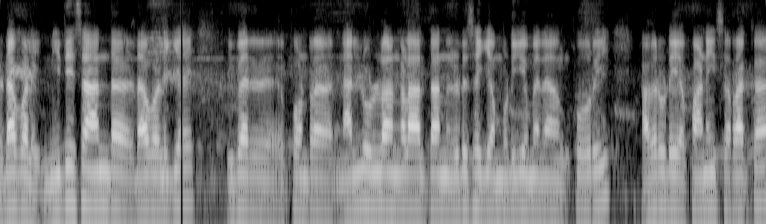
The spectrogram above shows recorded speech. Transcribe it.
இடைவெளி நிதி சார்ந்த இடைவெளியை இவர் போன்ற நல்லுள்ளங்களால் தான் ஈடு செய்ய முடியும் என கூறி அவருடைய பணி சிறக்க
